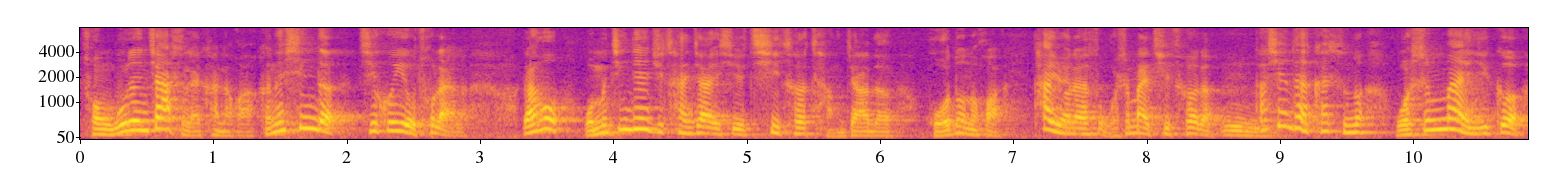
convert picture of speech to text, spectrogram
从无人驾驶来看的话，可能新的机会又出来了。然后我们今天去参加一些汽车厂家的活动的话，他原来是我是卖汽车的，嗯，他现在开始呢，我是卖一个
